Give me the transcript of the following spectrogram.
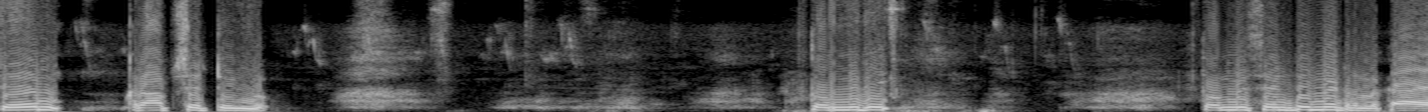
సేమ్ క్రాప్ సెట్టింగ్. తొమ్మిది తొమ్మిది సెంటీమీటర్లు కాయ.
